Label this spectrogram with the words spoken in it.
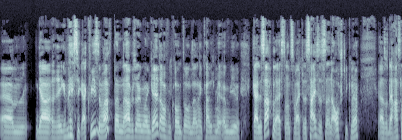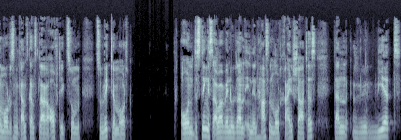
ähm, ja regelmäßig Akquise mache, dann habe ich irgendwann Geld auf dem Konto und dann kann ich mir irgendwie geile Sachen leisten und so weiter. Das heißt, es ist ein Aufstieg, ne? Also der Hustle-Mode ist ein ganz, ganz klarer Aufstieg zum, zum Victim-Mode. Und das Ding ist aber, wenn du dann in den Hustle-Mode reinstartest, dann wird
